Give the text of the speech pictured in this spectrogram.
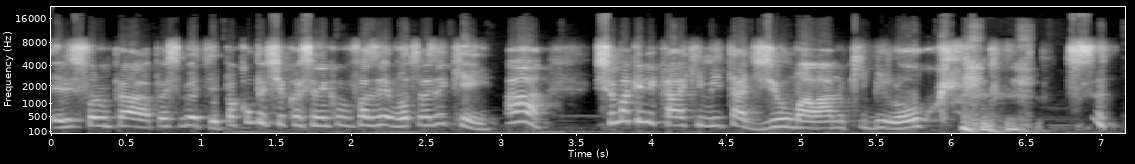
Eles foram pra, pra SBT. Pra competir com esse elenco, eu vou fazer, vou trazer quem? Ah, chama aquele cara que imita a Dilma lá no Kibi Louco.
